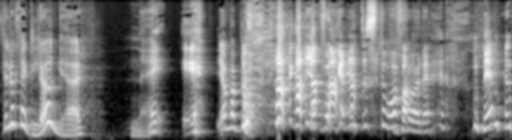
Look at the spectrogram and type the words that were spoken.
det luktar glögg här. Nej, jag bara jag vågar inte stå för det. nej, men,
